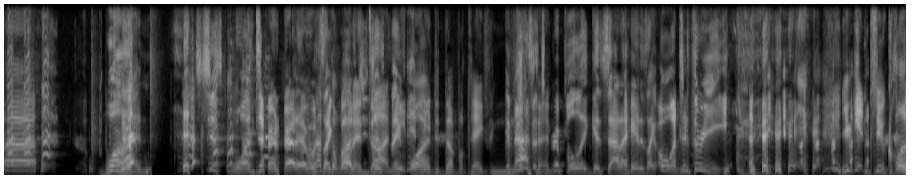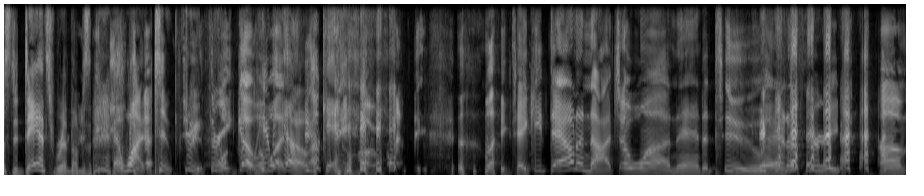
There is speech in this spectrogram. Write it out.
uh, one. It's just one turn around. Everyone's That's like, the one and done. He didn't one? need to double take If it's a triple, it gets out of hand. It's like, oh, one, two, three. You're getting too close to dance rhythms. Uh, One, two, Two, three, four. go. Oh, here we go. two, Okay. three, four, one, like take it down a notch. A one and a two and a three. um,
